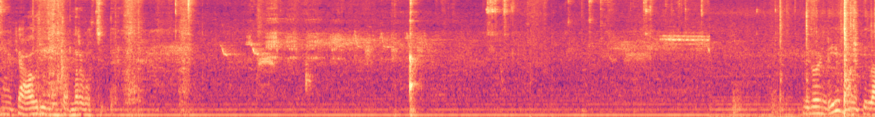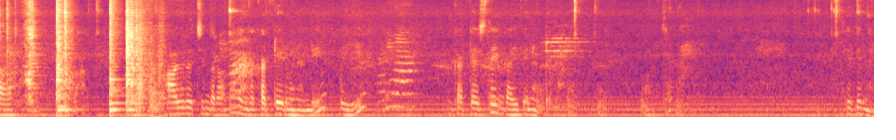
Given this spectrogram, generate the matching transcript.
మనకి ఆవిరి తొందరగా వచ్చింది ఇదిగోండి మనకి ఇలా ఆవిరి వచ్చిన తర్వాత ఇంకా కట్టేయడమేనండి పొయ్యి కట్టేస్తే ఇంకా అయిపోయినట్టు. మొత్తం అయిపోయిందండి.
